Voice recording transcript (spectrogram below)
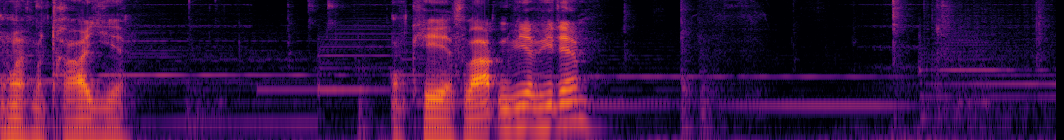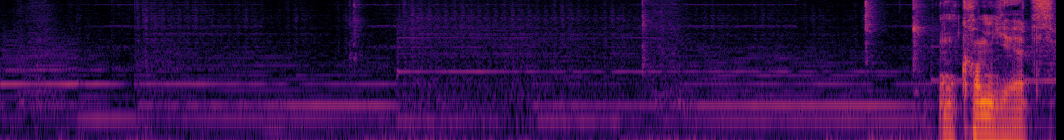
Machen wir drei hier. Okay, jetzt warten wir wieder. Komm jetzt.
